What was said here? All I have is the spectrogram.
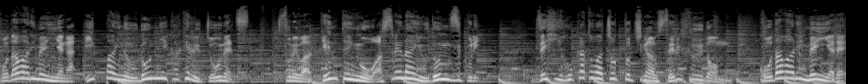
こだわり麺屋が一杯のうどんにかける情熱それは原点を忘れないうどん作り。ぜひ他とはちょっと違うセルフうどんこだわり麺屋で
